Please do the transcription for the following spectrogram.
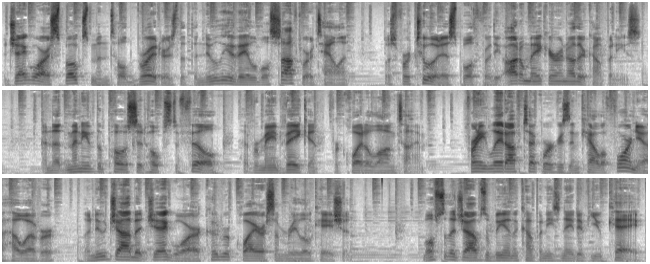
A Jaguar spokesman told Reuters that the newly available software talent was fortuitous both for the automaker and other companies, and that many of the posts it hopes to fill have remained vacant for quite a long time. For any laid off tech workers in California, however, a new job at Jaguar could require some relocation. Most of the jobs will be in the company's native UK,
